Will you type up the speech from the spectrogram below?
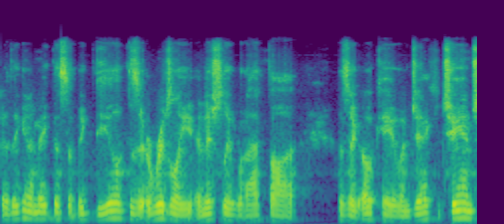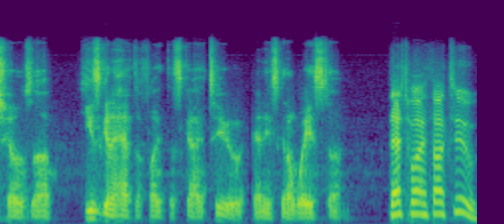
Are they gonna make this a big deal? Because originally, initially, what I thought was like, okay, when Jackie Chan shows up, he's gonna have to fight this guy too, and he's gonna waste him. That's what I thought too.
